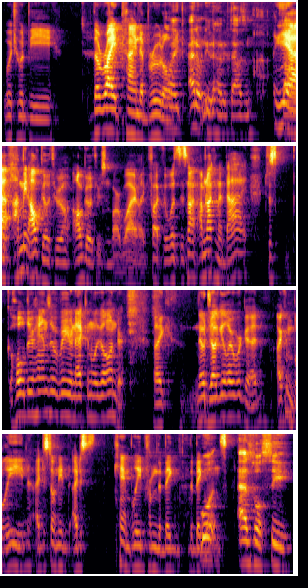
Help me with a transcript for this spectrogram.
which would be the right kind of brutal. Like I don't need a hundred thousand. yeah, I mean, I'll go through. I'll go through some barbed wire. Like fuck, it was. It's not. I'm not gonna die. Just hold your hands over your neck and wiggle under. Like no jugular, we're good. I can bleed. I just don't need. I just can't bleed from the big the big Well, ones. as we'll see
